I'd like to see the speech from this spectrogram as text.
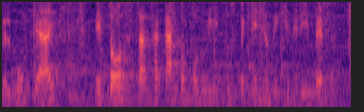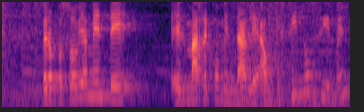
del boom que hay, eh, todos están sacando modulitos pequeños de ingeniería inversa. Pero pues obviamente es más recomendable, aunque sí nos sirven,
